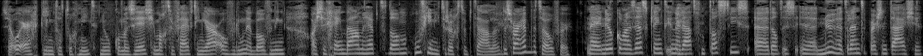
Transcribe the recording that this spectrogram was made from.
zo erg klinkt dat toch niet? 0,6, je mag er 15 jaar over doen. En bovendien, als je geen baan hebt, dan hoef je niet terug te betalen. Dus waar hebben we het over? Nee, 0,6 klinkt inderdaad fantastisch. Eh, dat is eh, nu het rentepercentage.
